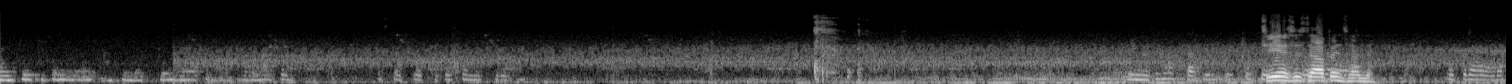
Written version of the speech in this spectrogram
hay que estas. Y no es más fácil. porque Sí, eso estaba pensando. Otra hora.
